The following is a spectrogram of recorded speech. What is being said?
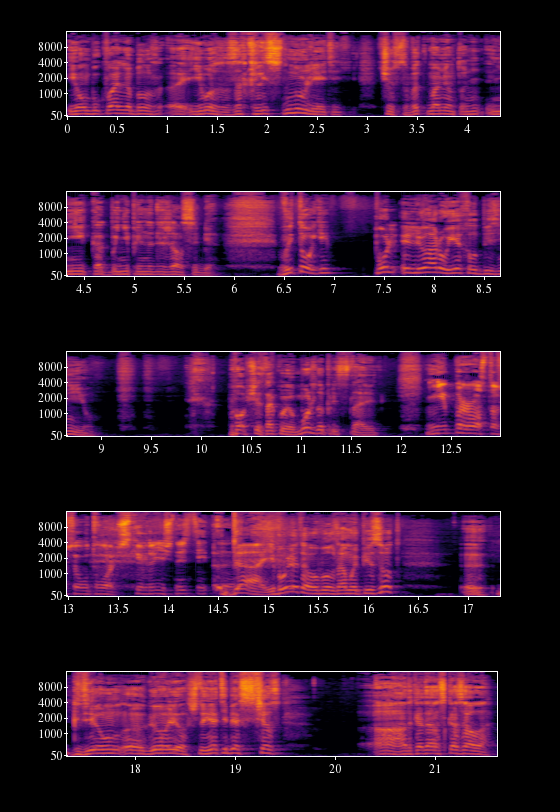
и он буквально был, э, его захлестнули эти чувства. В этот момент он не, как бы не принадлежал себе. В итоге Поль Элюар уехал без нее. Вообще такое можно представить? Не просто все у творческих личностей. Да, и более того, был там эпизод, э, где он э, говорил, что я тебя сейчас... А, когда она сказала...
